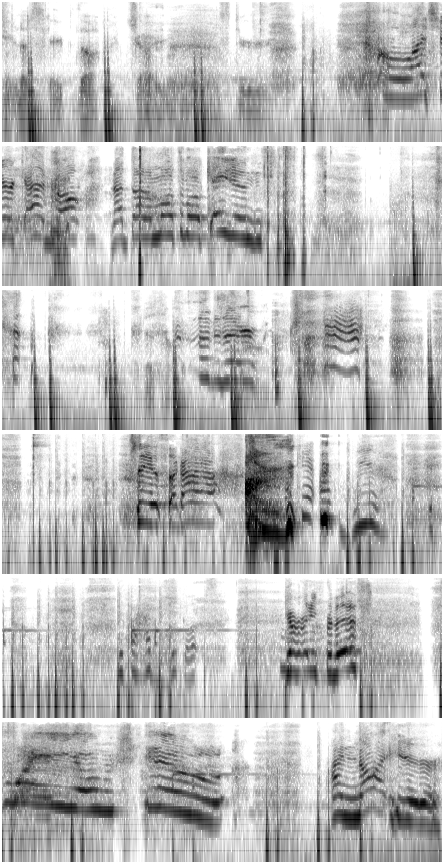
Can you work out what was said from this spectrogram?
Can't escape the giant monster. Oh, I sure can, bro. Not done on multiple occasions. Observe. See ya, sucker. I can't act weird. If I had the hiccups. You ready for this? Wait, oh shoot! I'm not here.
